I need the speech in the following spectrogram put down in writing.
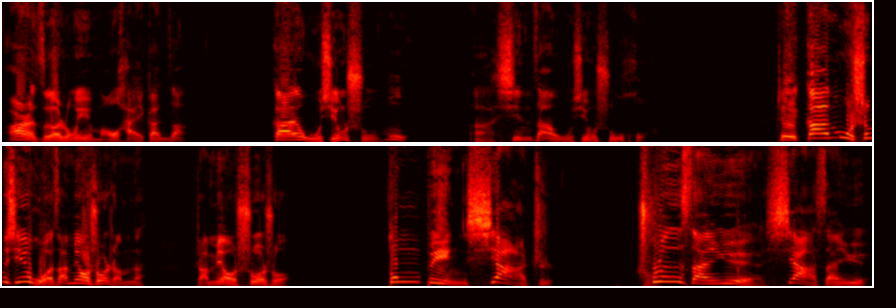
二则容易毛害肝脏。肝五行属木，啊，心脏五行属火。这肝木生心火，咱们要说什么呢？咱们要说说冬病夏治。春三月、夏三月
